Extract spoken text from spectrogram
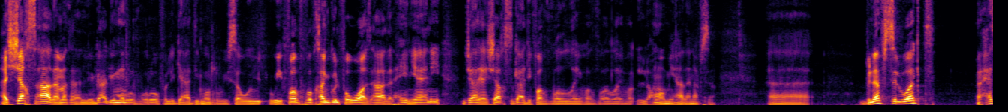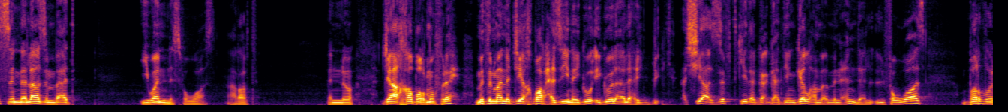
هالشخص هذا مثلا اللي قاعد يمر بظروف اللي قاعد يمر ويسوي ويفضفض خلينا نقول فواز هذا الحين يعني جاي شخص قاعد يفضفض يفضفض ال homie هذا نفسه. آه بنفس الوقت أحس إنه لازم بعد يونس فواز عرفت؟ إنه جاء خبر مفرح مثل ما إنه تجي أخبار حزينة يقول يقولها له أشياء زفت كذا قا- قاعد ينقلها من عنده الفواز برضو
